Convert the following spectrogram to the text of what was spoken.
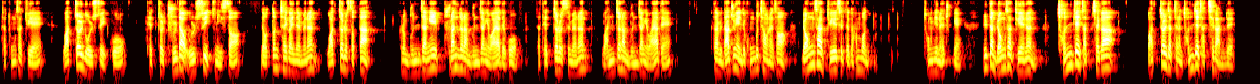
자, 동사 뒤에 what절도 올 수 있고 대절 둘 다 올 수 있긴 있어. 근데 어떤 차이가 있냐면은 what절을 썼다. 그럼 문장이 불완전한 문장이 와야 되고 자, 대절을 쓰면은 완전한 문장이 와야 돼. 그 다음에 나중에 이제 공부 차원에서 명사 뒤에 있을 때도 한번 정리는 해줄게. 일단 명사 뒤에는 전제 자체가 왓절 자체는 전제 자체가 안 돼.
